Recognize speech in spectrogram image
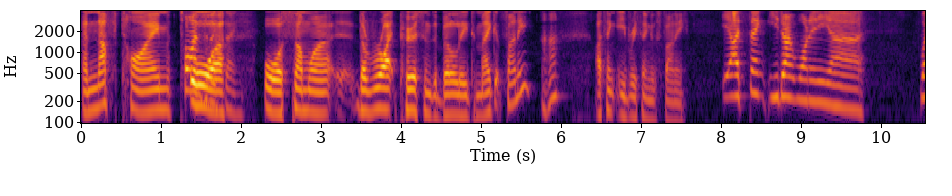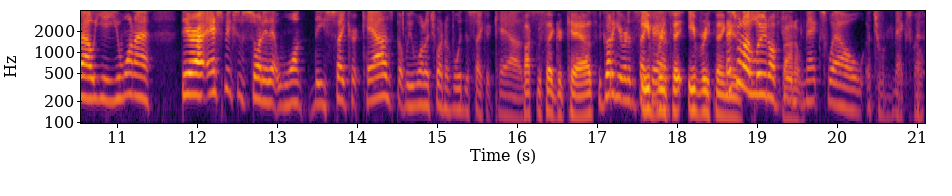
enough time Time's or or someone the right person's ability to make it funny. Uh-huh. I think everything is funny. Yeah, I think you don't want any. Uh, well, yeah, you want to. There are aspects of society that want these sacred cows, but we want to try and avoid the sacred cows. Fuck the sacred cows. We've got to get rid of the sacred Everything, cows. everything. That's what I learned off. Jordan Maxwell. Uh, Jordan Maxwell.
